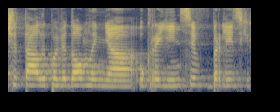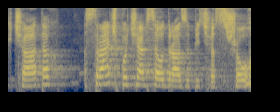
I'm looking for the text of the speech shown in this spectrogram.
читали повідомлення українців в берлінських чатах. Срач почався одразу під час шоу.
